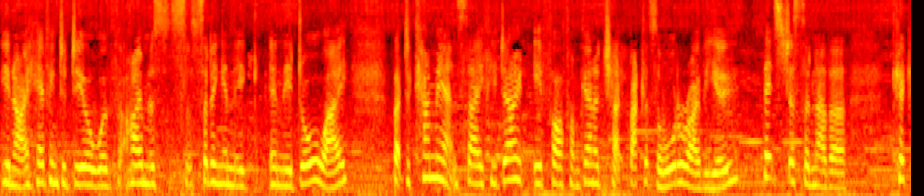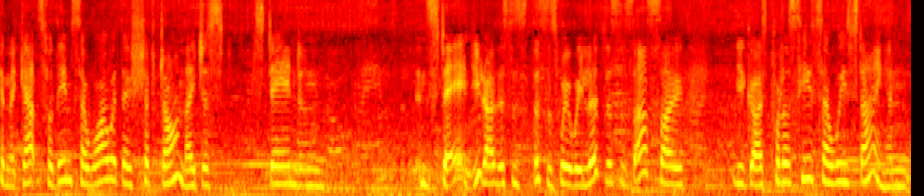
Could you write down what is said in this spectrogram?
you know, having to deal with homeless sitting in their in their doorway, but to come out and say, if you don't f off, I'm going to chuck buckets of water over you. That's just another kick in the guts for them. So why would they shift on? They just stand and and stand. You know, this is this is where we live. This is us. So you guys put us here, so we're staying. And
